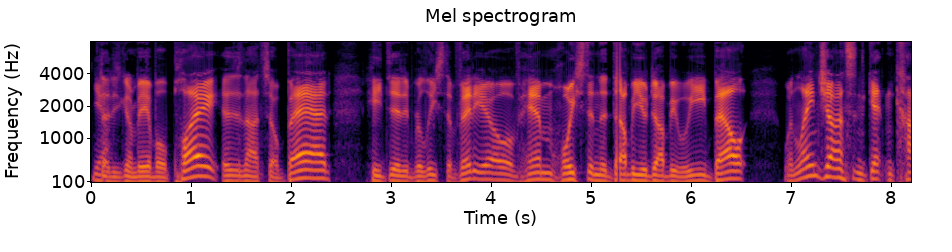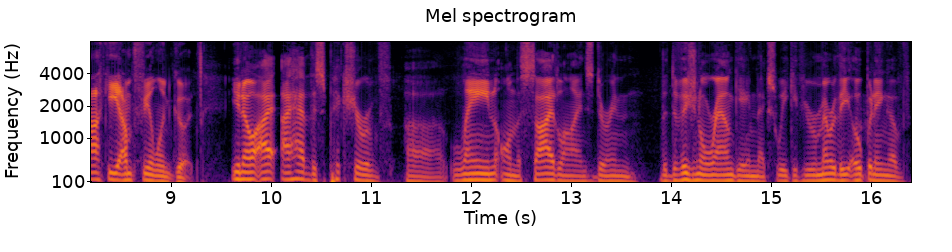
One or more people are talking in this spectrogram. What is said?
Yeah. That he's going to be able to play. It is not so bad. He did release a video of him hoisting the WWE belt. When Lane Johnson's getting cocky, I'm feeling good. You know, I, I have this picture of uh, Lane on the sidelines during the divisional round game next week. If you remember the opening of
